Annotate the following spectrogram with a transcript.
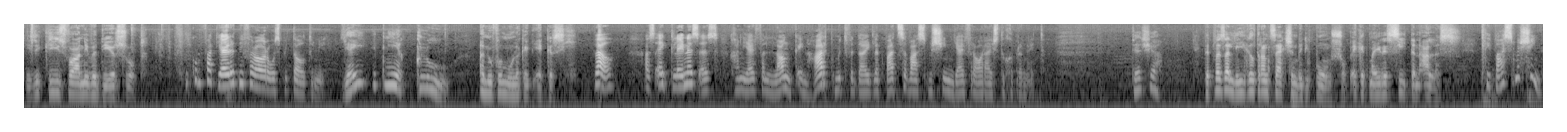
Hier's die keys vir haar nuwe deurslot. Hoekom vat jy dit nie vir haar hospitaal toe nie? Jy het nie 'n klou in hoeveel moeilikheid ek is nie. Wel, as ek Glennis is, gaan jy vir lank en hard moet verduidelik wat se wasmasjien jy vir haar huis toe gebring het. Tesja. Dit was 'n legal transaction by die pawn shop. Ek het my resep en alles. Die wasmasjien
